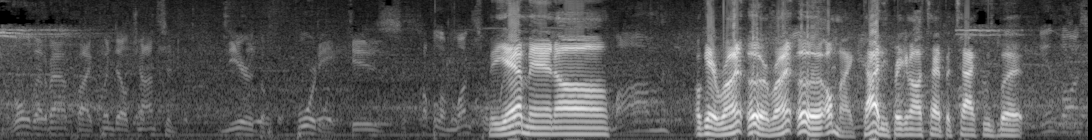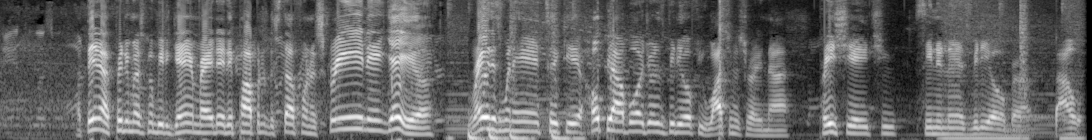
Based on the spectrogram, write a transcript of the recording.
Yeah, man. Uh, okay, run, uh, run, uh. Oh my God, he's breaking all type of tackles. But I think that's pretty much gonna be the game right there. They popping up the stuff on the screen, and yeah, Raiders went ahead and took it. Hope y'all boys enjoyed this video. If you're watching this right now, Appreciate you. See you in the next video, bro. Out.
